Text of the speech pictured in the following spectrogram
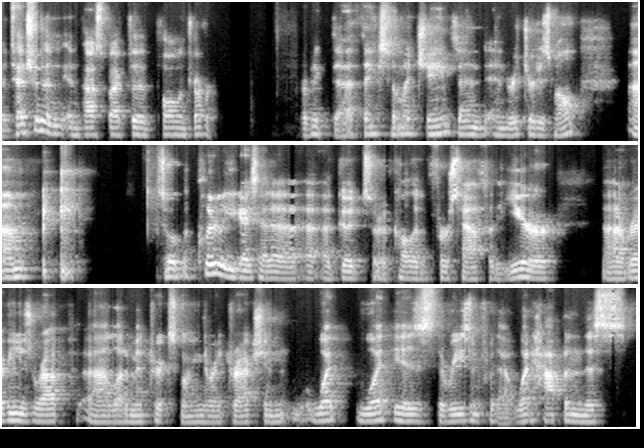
attention and, and pass back to Paul and Trevor. Perfect. thanks so much, James and, and Richard as well. Um, so clearly you guys had a, a good sort of call it first half of the year. Uh, revenues were up, uh, a lot of metrics going in the right direction. What what is the reason for that? What happened this,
